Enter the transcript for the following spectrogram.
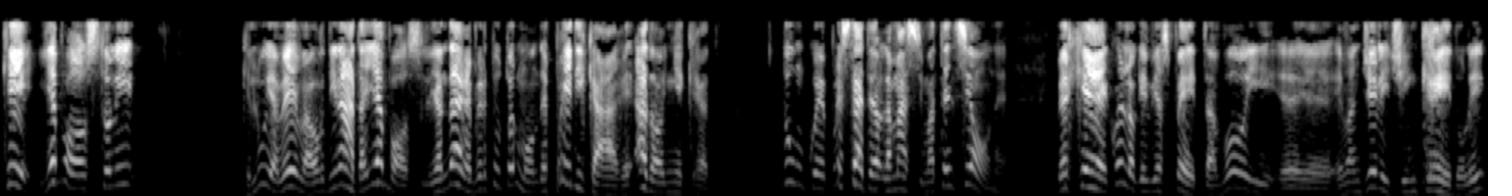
che gli apostoli, che lui aveva ordinato agli apostoli di andare per tutto il mondo e predicare ad ogni creatura. Dunque prestate la massima attenzione perché quello che vi aspetta, voi eh, evangelici increduli,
